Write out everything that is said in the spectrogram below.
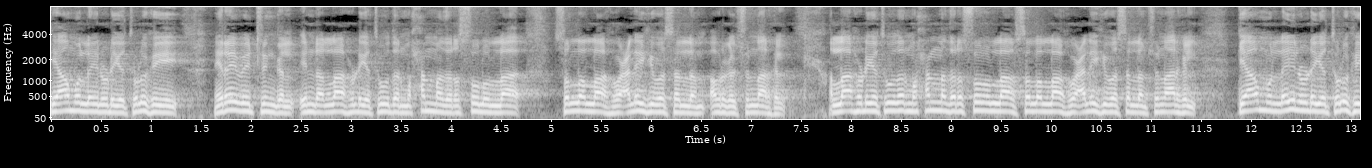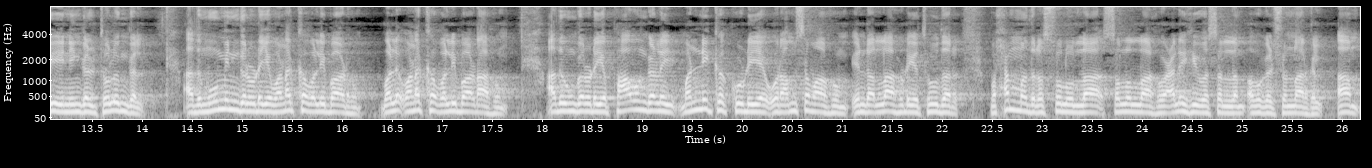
கியாமுல்லையினுடைய தொழுகையை நிறைவேற்றுங்கள் என்று அல்லாஹுடைய தூதர் முஹம்மது ரசூலுல்லா சொல்லல்லாஹு அலிஹி வசல்லம் அவர்கள் சொன்னார்கள். அல்லாஹுடைய தூதர் முஹம்மது ரசூலுல்லா சொல்லல்லாஹு அலிஹி வசல்லம் சொன்னார்கள் கியாமுல்லையினுடைய தொழுகையை நீங்கள் தொழுங்கள். அது மூமின்களுடைய வணக்க வழிபாடும் வணக்க வழிபாடாகும். அது உங்களுடைய பாவங்களை மன்னிக்கக்கூடிய ஒரு அம்சமாகும் என்று அல்லாஹுடைய தூதர் முஹம்மது ரசூலுல்லா சொல்லல்லாஹு அலிஹி வசல்லம் அவர்கள் சொன்னார்கள் ஆம்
